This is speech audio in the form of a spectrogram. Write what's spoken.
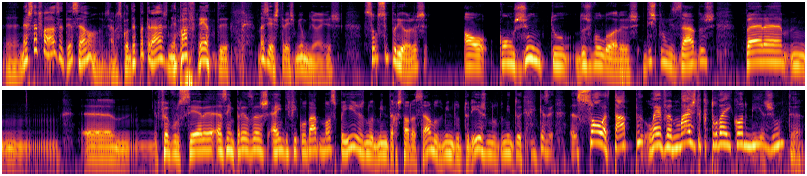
Uh, nesta fase, atenção, já não se conta para trás, nem para a frente. Mas estes 3 mil milhões são superiores ao conjunto dos valores disponibilizados para hum, hum, favorecer as empresas em dificuldade no nosso país, no domínio da restauração, no domínio do turismo, no domínio do... Quer dizer, só a TAP leva mais do que toda a economia junta.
